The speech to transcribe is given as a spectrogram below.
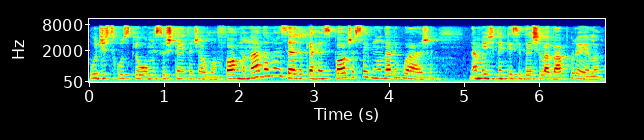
O discurso que o homem sustenta de alguma forma nada mais é do que a resposta segundo a linguagem, na medida em que se deixa levar por ela.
